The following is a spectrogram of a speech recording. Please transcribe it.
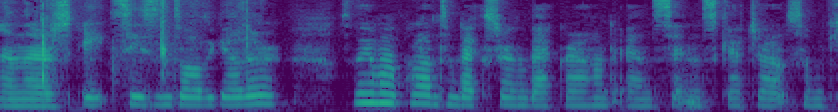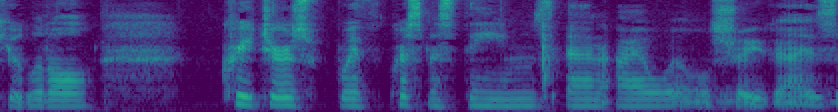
And there's eight seasons altogether. So I think I'm going to put on some Dexter in the background and sit and sketch out some cute little creatures with Christmas themes. And I will show you guys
